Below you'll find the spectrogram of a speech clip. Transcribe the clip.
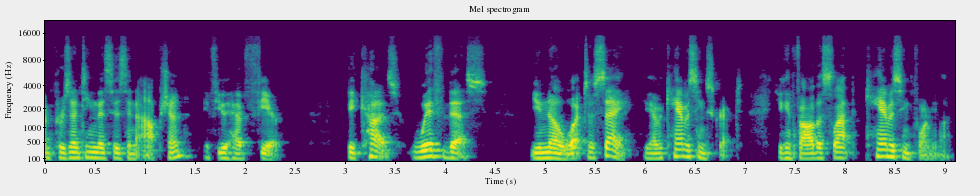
i'm presenting this as an option if you have fear because with this, you know what to say. You have a canvassing script. You can follow the SLAP canvassing formula.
